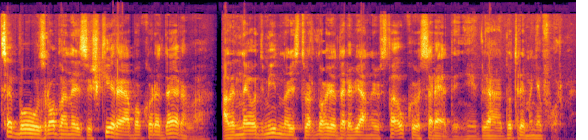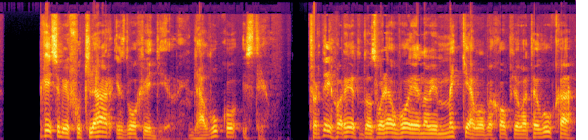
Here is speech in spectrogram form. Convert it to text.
Це був зроблений зі шкіри або кори дерева, але неодмінно із твердою дерев'яною вставкою всередині для дотримання форми. Такий собі футляр із двох відділень для луку і стріл. Твердий горит дозволяв воїнові миттєво вихоплювати лука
